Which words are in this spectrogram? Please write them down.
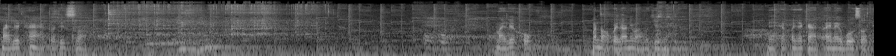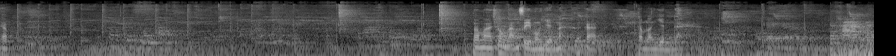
หมายเลขห้าตัวที่สองหมายเลขหกมันออกไปแล้วนี่หว่าเมื่อกี้เนี่ยนี่ครับบรรยากาศภายในอุโบสถครับเรามาช่วงหลังสี่โมงเย็นนะอากาศกำลังเย็นเลย ทานกัน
